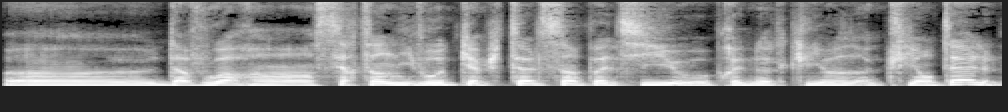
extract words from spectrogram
euh, d'avoir un certain niveau de capital sympathie auprès de notre clientèle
